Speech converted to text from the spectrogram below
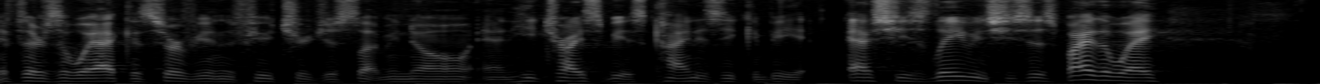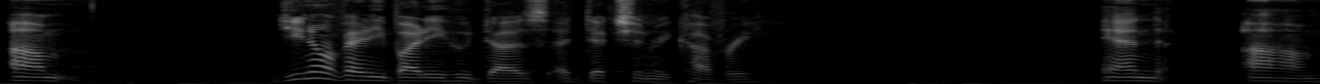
if there's a way I could serve you in the future, just let me know. And he tries to be as kind as he can be. As she's leaving, she says, By the way, um, do you know of anybody who does addiction recovery? And um,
